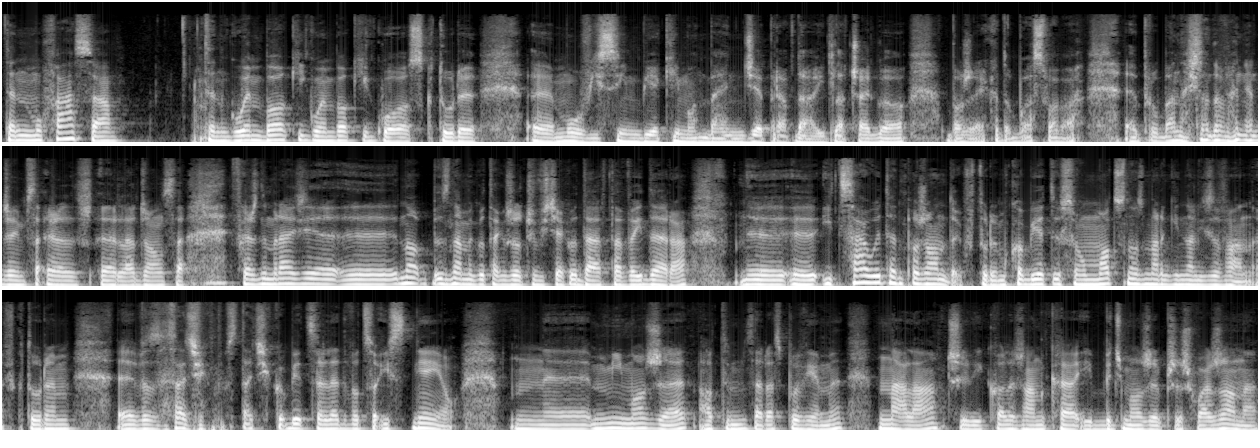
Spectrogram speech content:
ten Mufasa ten głęboki, głęboki głos, który e, mówi Simbie, kim on będzie, prawda, i dlaczego. Boże, jaka to była słaba e, próba naśladowania Jamesa Earla Jonesa. W każdym razie, e, no, znamy go także oczywiście jako Darta Vadera i cały ten porządek, w którym kobiety są mocno zmarginalizowane, w którym w zasadzie postaci kobiece ledwo co istnieją, mimo że, o tym zaraz powiemy, Nala, czyli koleżanka i być może przyszła żona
